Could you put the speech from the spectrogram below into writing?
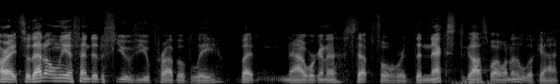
All right, so that only offended a few of you probably, but now we're going to step forward. The next gospel I want to look at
